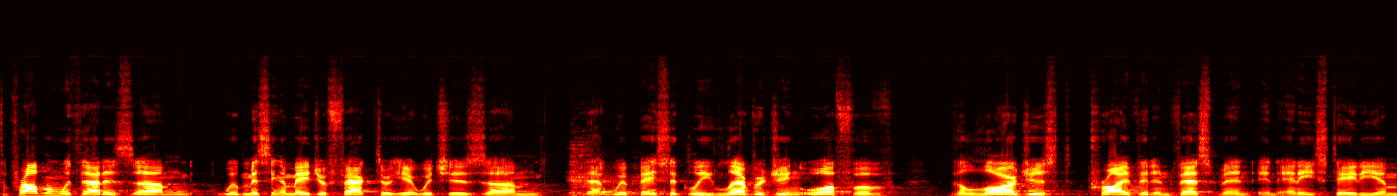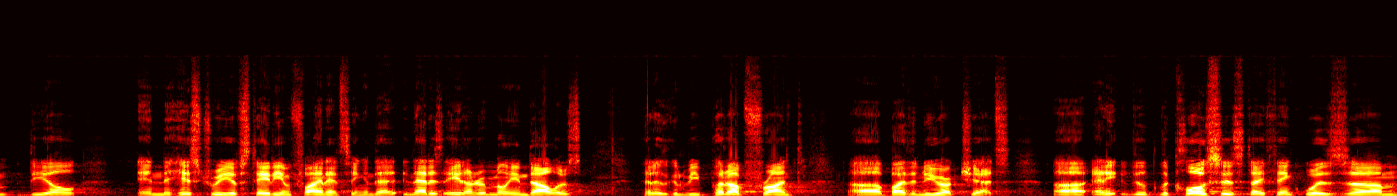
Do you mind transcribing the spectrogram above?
the problem with that is um, we're missing a major factor here, which is um, that we're basically leveraging off of the largest private investment in any stadium deal in the history of stadium financing, and that and that is $800 million that is going to be put up front uh, by the New York Jets. Uh, any- The the closest, I think, was um, uh,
